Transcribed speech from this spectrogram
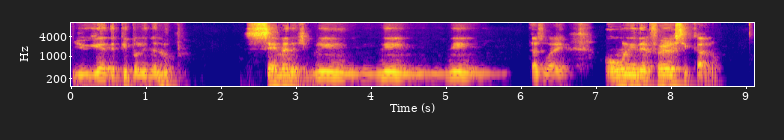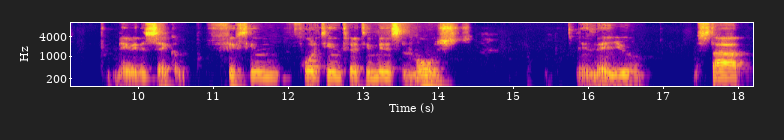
you get the people in the loop. Same energy. That's why only the first Icaro, maybe the second, 15, 14, 13 minutes most. And then you stop,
